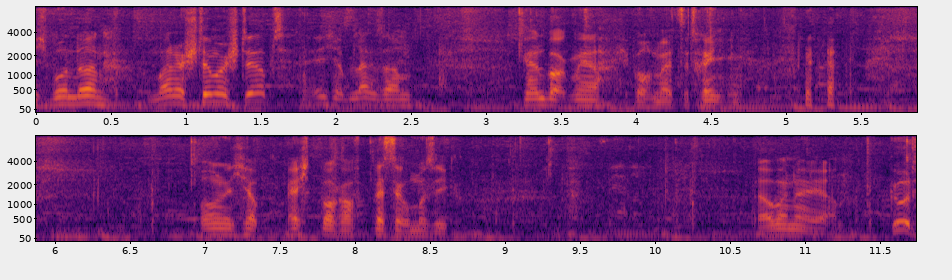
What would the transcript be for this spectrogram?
Nicht wundern, meine Stimme stirbt. Ich habe langsam keinen Bock mehr. Ich brauche mehr zu trinken. Und ich habe echt Bock auf bessere Musik. Aber naja, gut,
